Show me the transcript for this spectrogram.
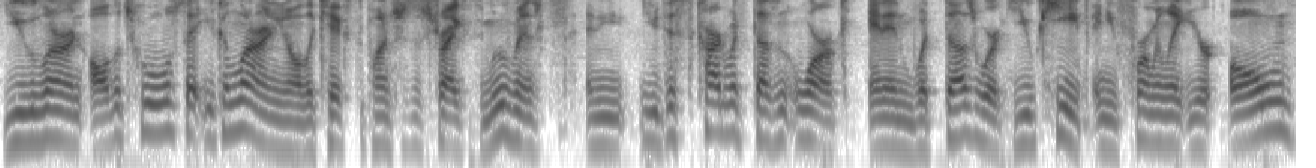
you learn all the tools that you can learn, you know, the kicks, the punches, the strikes, the movements, and you, discard what doesn't work, and in what does work, you keep and you formulate your own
